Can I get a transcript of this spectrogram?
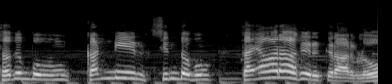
ததும்பவும் கண்ணீர் சிந்தவும் தயாராக இருக்கிறார்களோ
